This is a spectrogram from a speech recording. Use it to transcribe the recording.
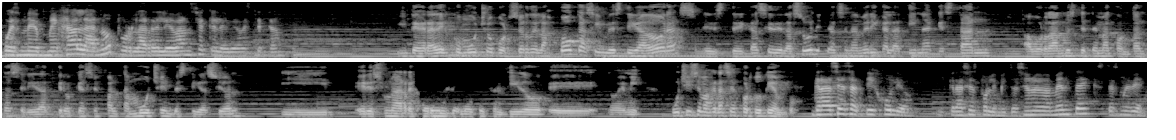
pues me, me, jala, ¿no? Por la relevancia que le veo a este campo. Y te agradezco mucho por ser de las pocas investigadoras, este, casi de las únicas en América Latina que están abordando este tema con tanta seriedad. Creo que hace falta mucha investigación y eres una referente en ese sentido, eh, Noemí. Muchísimas gracias por tu tiempo. Gracias a ti, Julio, y gracias por la invitación nuevamente. Que estés muy bien.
